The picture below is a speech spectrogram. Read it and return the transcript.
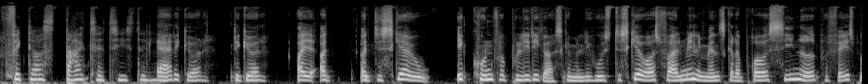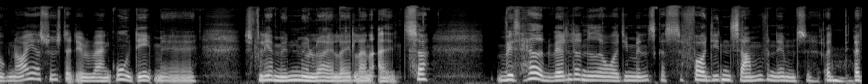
Fik det også dig til at tige stille? Ja, det gjorde det. Det gjorde det. Og, og, og det sker jo ikke kun for politikere, skal man lige huske. Det sker jo også for almindelige mennesker, der prøver at sige noget på Facebook. Nå, jeg synes at det vil være en god idé med flere mønmøller eller et eller andet. Altså, så hvis hadet vælter ned over de mennesker, så får de den samme fornemmelse. Og, mm. og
